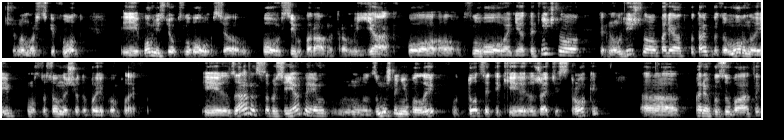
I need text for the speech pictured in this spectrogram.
Чорноморський флот і повністю обслуговувався по всім параметрам, як по обслуговуванню технічного, технологічного порядку, так безумовно, і стосовно щодо боєкомплекту. І зараз росіяни змушені були досить такі сжаті строки е, перебазувати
